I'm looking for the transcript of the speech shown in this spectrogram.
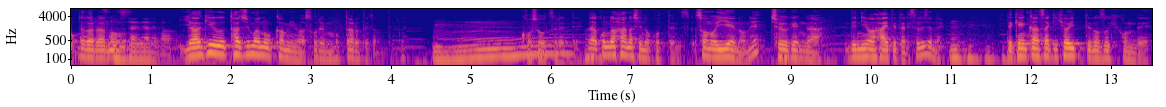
を、だからあの時代であれば。柳生田島の神はそれ持って歩いてたっていうね。うーん。故障を連れて。だからこんな話残ってるんですその家のね中間がで庭生えてたりするじゃない。うんうん。で玄関先ひょいって覗き込んで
